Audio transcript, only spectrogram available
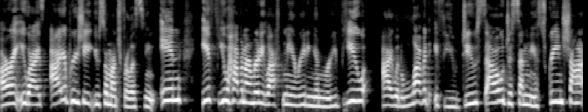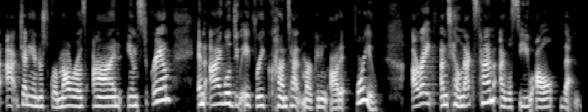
All right, you guys, I appreciate you so much for listening in. If you haven't already left me a reading and review, I would love it if you do so. Just send me a screenshot at Jenny underscore Melrose on Instagram, and I will do a free content marketing audit for you. All right, until next time, I will see you all then.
